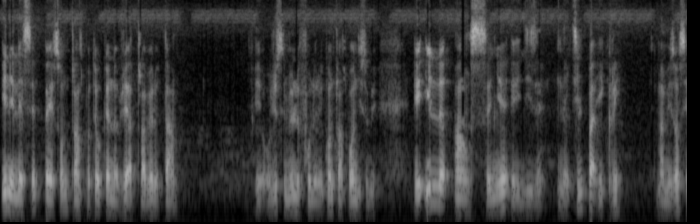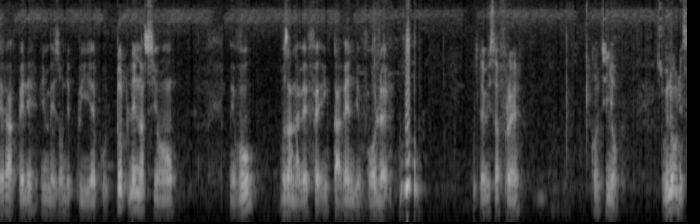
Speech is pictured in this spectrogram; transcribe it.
il ne laissait personne transporter aucun objet à travers le temple. Et aujourd'hui, c'est même le folerie qu'on transporte distribué. Et il enseignait et il disait, n'est-il pas écrit, ma maison sera appelée une maison de prière pour toutes les nations. Mais vous, vous en avez fait une caverne de voleurs. Vous avez vu ça, frère Continuons. Souvenez-vous de ce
